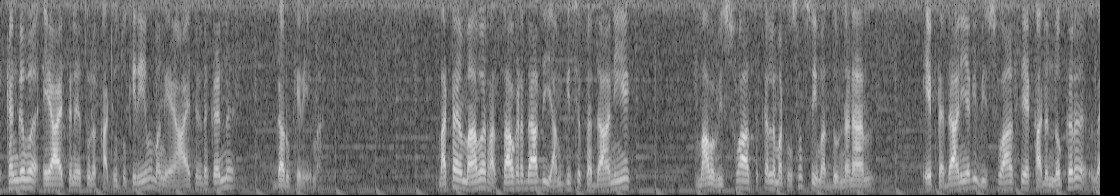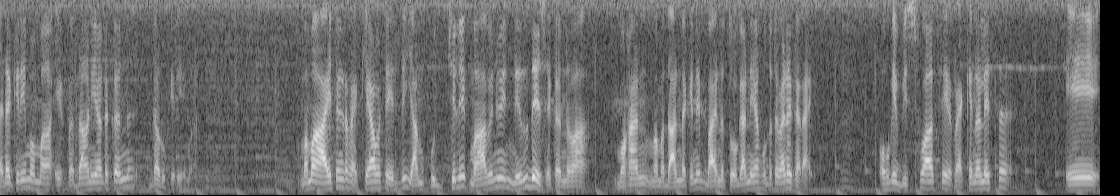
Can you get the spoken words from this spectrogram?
එකඟව ඒ ආයතනය තුළ කටයුතු කිරීම මගේ ආයතනට කරන ගරු කිරීම. මට මාව රස්සාාවකට දාද යම් කිසි ප්‍රධානියෙක් මව විශ්වාස කළ මට උසස්වීමත් දුන්න නම් ඒ ප්‍රධානියගේ විශ්වාසය කඩ නොකර වැඩකිරීම මා ඒ ප්‍රධානයට කරන ගරු කිරීම. මම ආයතනට රැකියාවට එද්ද යම් පුද්ජලෙක් මා වෙනුවෙන් නිර්දේශ කරනවා මොහන් මම දන්න කෙනෙ බයනතෝ ගන්නය හොඳට වැඩ කරයි. ඔහුගේ විශ්වාසය රැකෙන ලෙස ඒ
